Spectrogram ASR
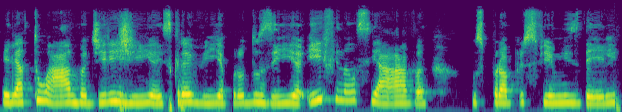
Ele atuava, dirigia, escrevia, produzia e financiava os próprios filmes dele.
